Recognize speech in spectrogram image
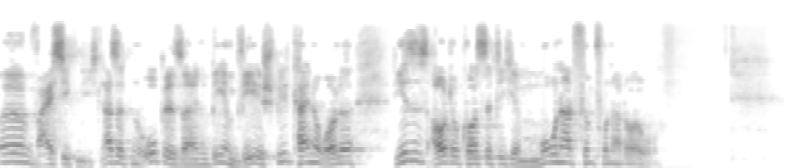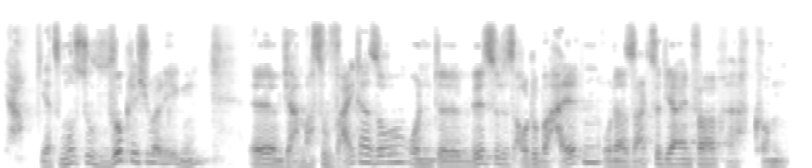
Äh, weiß ich nicht. Lass es ein Opel sein, BMW, spielt keine Rolle. Dieses Auto kostet dich im Monat 500 Euro. Ja, jetzt musst du wirklich überlegen, äh, ja, machst du weiter so und äh, willst du das Auto behalten oder sagst du dir einfach, ach komm,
